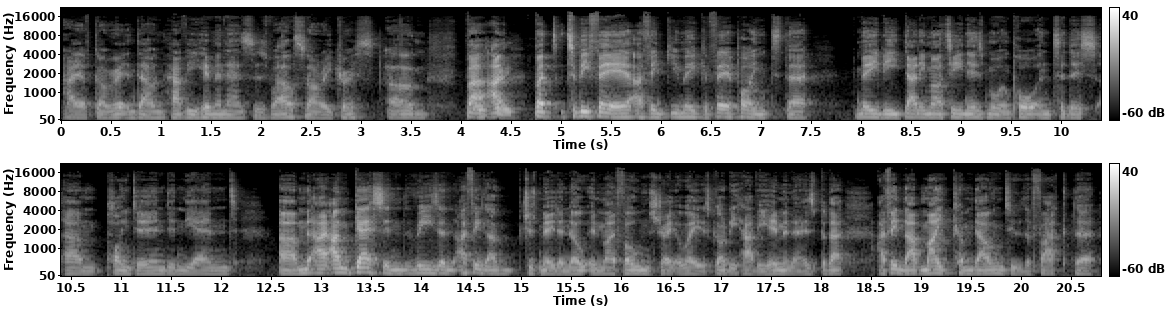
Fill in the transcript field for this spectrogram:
I have got written down Javi Jimenez as well. Sorry, Chris. Um, but okay. I, but to be fair, I think you make a fair point that maybe Danny Martin is more important to this um, point earned in the end. Um, I, am guessing the reason I think I've just made a note in my phone straight away. It's got to be Javi Jimenez, but that I think that might come down to the fact that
